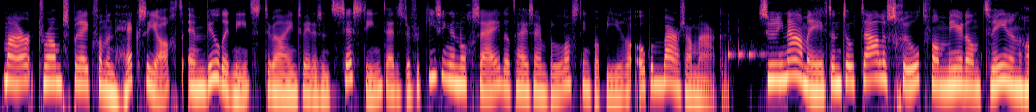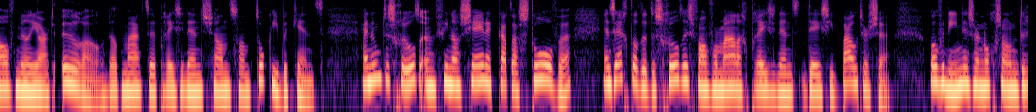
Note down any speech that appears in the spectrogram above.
Maar Trump spreekt van een heksenjacht en wil dit niet, terwijl hij in 2016 tijdens de verkiezingen nog zei dat hij zijn belastingpapieren openbaar zou maken. Suriname heeft een totale schuld van meer dan 2,5 miljard euro. Dat maakte president Chan Santokki bekend. Hij noemt de schuld een financiële catastrofe en zegt dat het de schuld is van voormalig president Desi Bouterse. Bovendien is er nog zo'n 3,4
